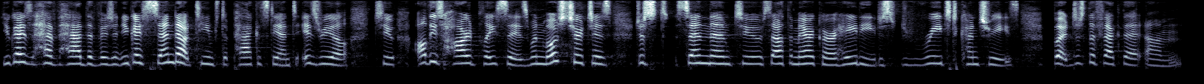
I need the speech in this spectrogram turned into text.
you guys have had the vision. You guys send out teams to pakistan to israel to all these hard places. When most churches just send them to south america or haiti just reached countries. But just the fact that um,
